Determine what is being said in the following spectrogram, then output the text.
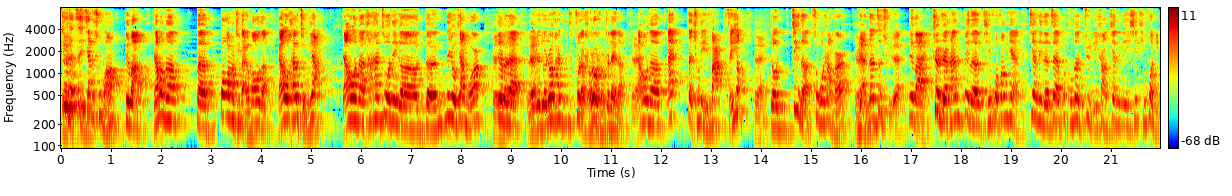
就是在自己家的厨房，对吧？然后呢，呃，包上几百个包子，然后还有酒酿。然后呢，他还做那个的内肉夹馍，对不对？对有有时候还做点熟肉什么之类的。然后呢，哎，在群里一发，谁要对就近的送货上门远的自取，对吧？甚至还为了提货方便，建立了在不同的距离上建立了一些提货点，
